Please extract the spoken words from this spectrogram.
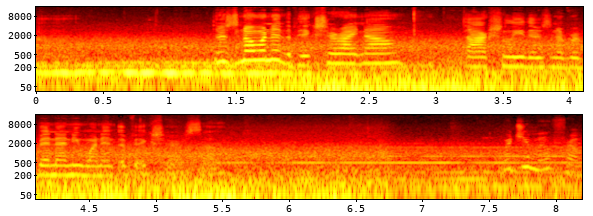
Uh, there's no one in the picture right now. Actually, there's never been anyone in the picture, so. Where'd you move from?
